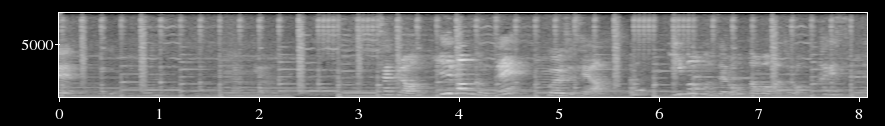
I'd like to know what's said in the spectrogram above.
2번 할게요 자, 그럼 1번 문제 보여주세요. 2번 문제로 넘어가도록 하겠습니다.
